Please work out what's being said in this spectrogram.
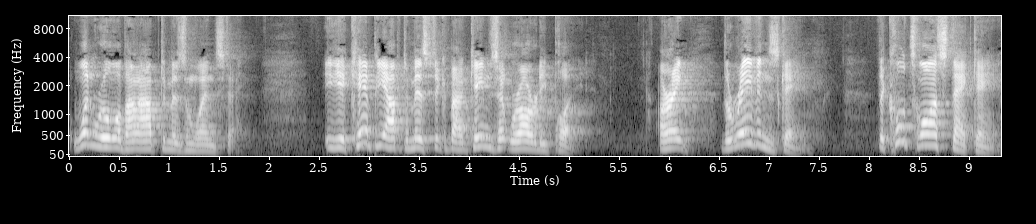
One rule about Optimism Wednesday you can't be optimistic about games that were already played. All right, the Ravens game, the Colts lost that game.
